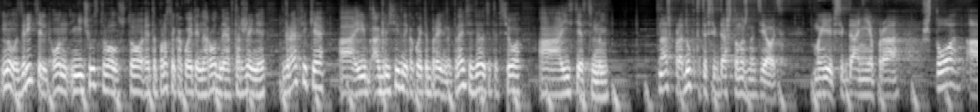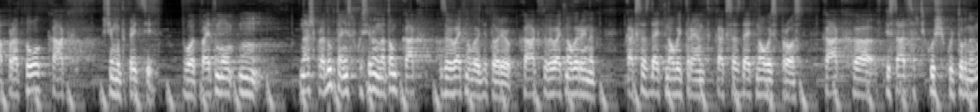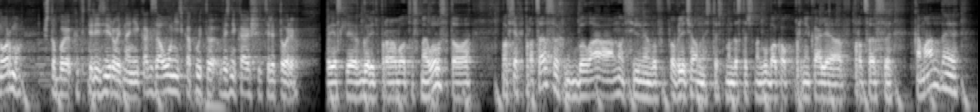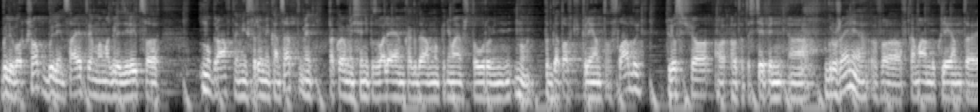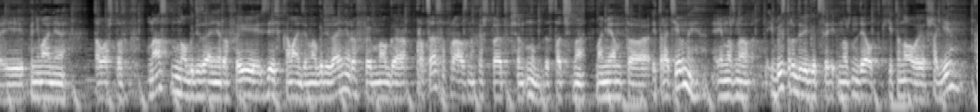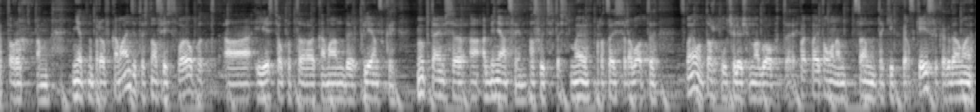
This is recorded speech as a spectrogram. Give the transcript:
ну, зритель, он не чувствовал, что это просто какое-то инородное вторжение графики а, и агрессивный какой-то брендинг. Пытаемся сделать это все а, естественным. Наш продукт — это всегда, что нужно делать. Мы всегда не про что, а про то, как к чему-то прийти. Вот, поэтому наши продукты, они сфокусированы на том, как завоевать новую аудиторию, как завоевать новый рынок, как создать новый тренд, как создать новый спрос, как э, вписаться в текущую культурную норму, чтобы капитализировать на ней, как заунить какую-то возникающую территорию. Если говорить про работу с Mail.ru, то во всех процессах была ну, сильная вовлеченность, то есть мы достаточно глубоко проникали в процессы командные, были воркшопы, были инсайты, мы могли делиться ну, драфтами и сырыми концептами. Такое мы себе не позволяем, когда мы понимаем, что уровень ну, подготовки клиента слабый. Плюс еще а, вот эта степень а, погружения в, в команду клиента и понимание того, что у нас много дизайнеров, и здесь в команде много дизайнеров, и много процессов разных, и что это все ну, достаточно момент э, итеративный, и нужно и быстро двигаться, и нужно делать какие-то новые шаги, которых там нет, например, в команде. То есть у нас есть свой опыт, а, есть опыт а, команды клиентской. Мы пытаемся а, обменяться им, по сути. То есть мы в процессе работы с Mail тоже получили очень много опыта. Поэтому нам ценны такие как раз кейсы, когда мы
